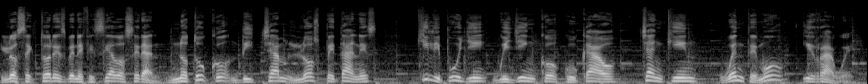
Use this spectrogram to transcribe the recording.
Los sectores beneficiados serán Notuco, Dicham, Los Petanes, Quilipulli, Huillinco, Cucao, Chanquín, Huentemó y Rahue.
